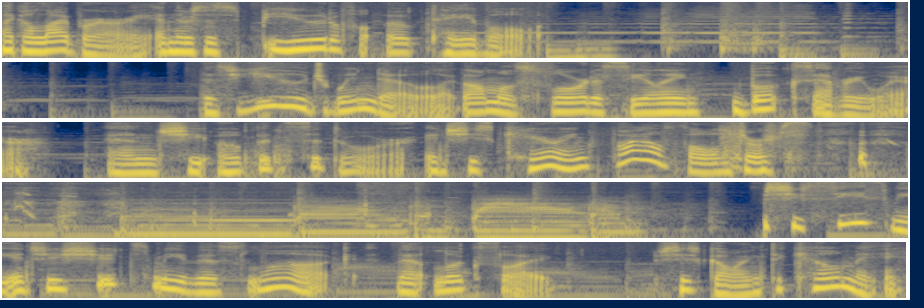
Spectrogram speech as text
like a library, and there's this beautiful oak table. This huge window, like almost floor to ceiling, books everywhere. And she opens the door and she's carrying file folders. she sees me and she shoots me this look that looks like she's going to kill me.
